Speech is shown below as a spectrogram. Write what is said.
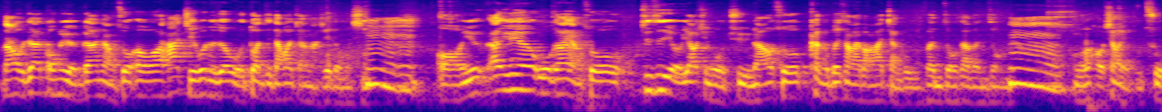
然后我就在公园跟他讲说，哦，他结婚的时候我段子单会讲哪些东西，嗯嗯哦，因为啊，因为我跟他讲说，就是有邀请我去，然后说看可不可以上来帮他讲个五分钟、三分钟，嗯，我好像也不错，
